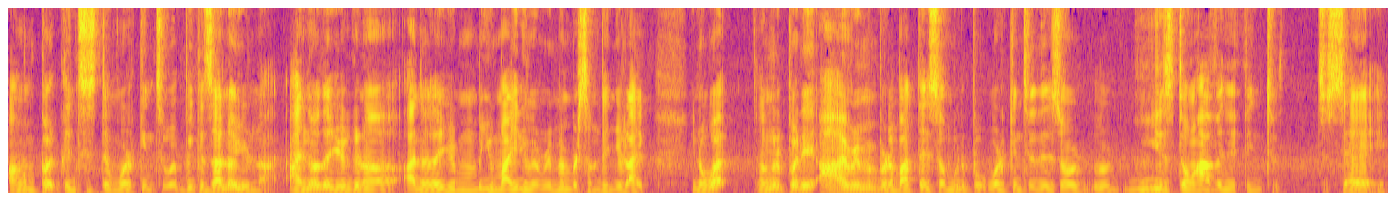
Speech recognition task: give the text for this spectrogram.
I'm gonna put consistent work into it because I know you're not. I know that you're gonna. I know that you you might even remember something. You're like, you know what? I'm gonna put it. Ah, I remembered about this, so I'm gonna put work into this, or, or you just don't have anything to to say,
